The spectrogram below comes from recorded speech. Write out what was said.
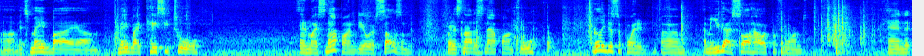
Um, it's made by um, made by KC Tool, and my Snap-on dealer sells them, but it's not a Snap-on tool. Really disappointed. Um, I mean, you guys saw how it performed, and it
